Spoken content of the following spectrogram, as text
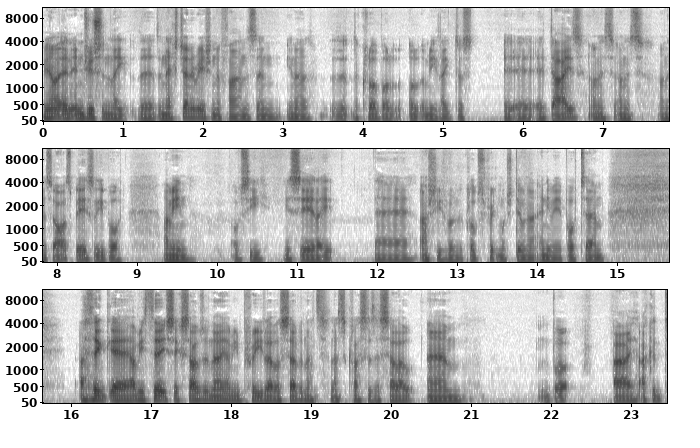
you're not introducing like the, the next generation of fans, then you know the the club ultimately like just it, it dies on its on its on its arse basically. But I mean, obviously you say like uh, Ashley's run the club's pretty much doing that anyway. But um, I think uh, I mean thirty six thousand now. I mean pre level seven. That's that's classed as a sellout. Um, but I I could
